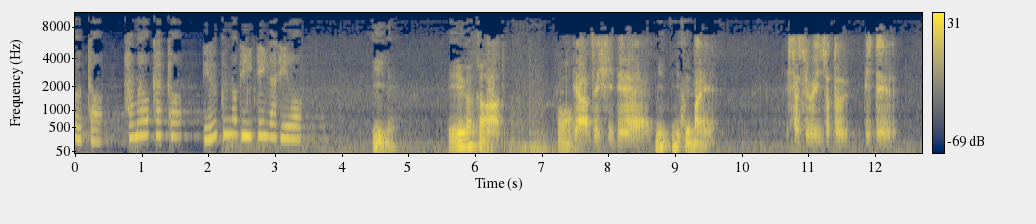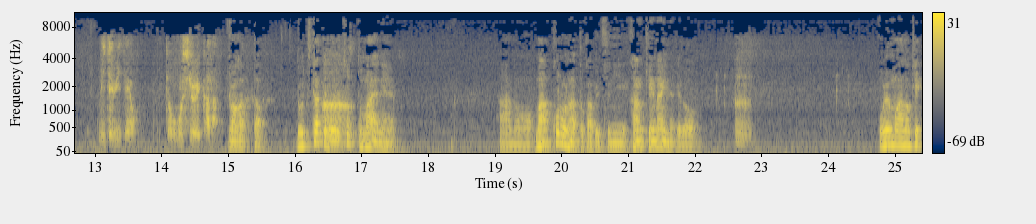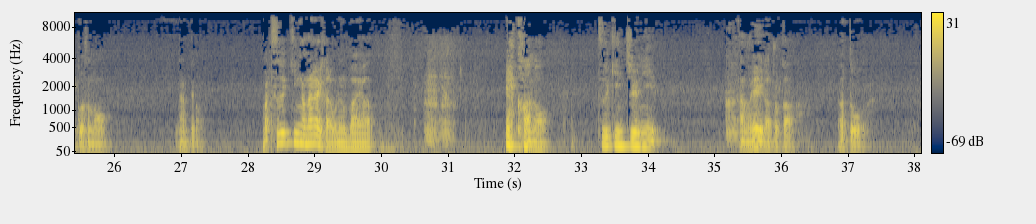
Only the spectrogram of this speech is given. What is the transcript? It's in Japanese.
郎と、浜岡と、リュウクの DT ラジオ。いいね。映画まか。あ、ああいや、ぜひね、み見てみやっぱり、久しぶりにちょっと見て、見てみてよ。面白いから。わかった。どっちかっていうと、ちょっと前ね、あの、まあコロナとか別に関係ないんだけど、うん。俺もあの結構その、なんていうの、まあ通勤が長いから俺の場合は、うんうん。結構あの、通勤中に、うんあの映画とか、あと、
